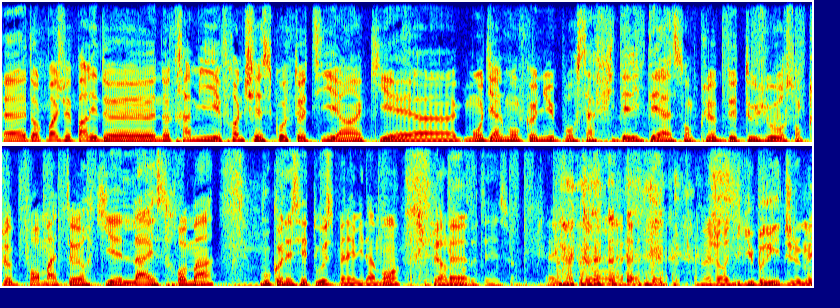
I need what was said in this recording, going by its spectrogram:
Euh, donc moi je vais parler de notre ami Francesco Totti hein, qui est euh, mondialement connu pour sa fidélité à son club de toujours, son club formateur qui est l'AS Roma. Vous connaissez tous bien évidemment. Super joueur joueur de tennis. Exactement. ouais. J'aurais dit du bridge, mais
